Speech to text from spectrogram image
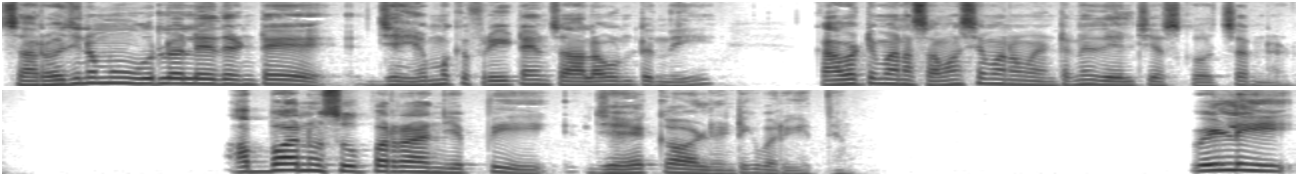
సరోజనము ఊర్లో లేదంటే జయమ్మకి ఫ్రీ టైం చాలా ఉంటుంది. కాబట్టి మన సమస్య మనం వెంటనే తేల్చేసుకోవచ్చు అన్నాడు. అబ్బా నువ్వు సూపర్ రా అని చెప్పి జయక్క వాళ్ళ ఇంటికి పరిగెత్తాం. వెళ్ళి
